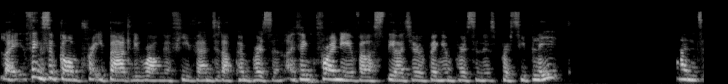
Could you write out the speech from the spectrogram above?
Like things have gone pretty badly wrong if you've ended up in prison. I think for any of us, the idea of being in prison is pretty bleak and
